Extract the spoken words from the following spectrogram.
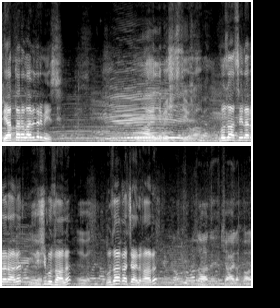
Fiyatlar alabilir miyiz? Buna 55 istiyor abi. Buzağısıyla beraber, dişi buzağlı. Evet. Buzağı kaç aylık abi? Bu zaten 2 aylık var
